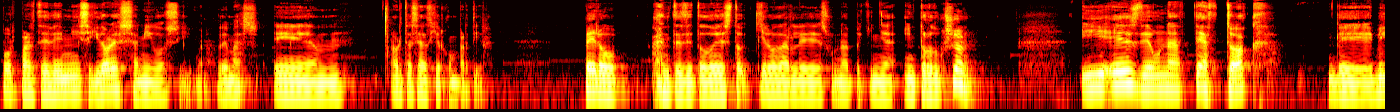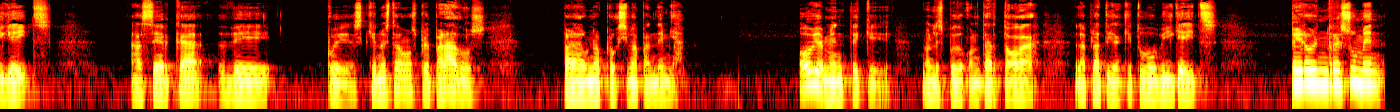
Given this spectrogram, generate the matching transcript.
por parte de mis seguidores, amigos y bueno, demás. Em, ahorita se las quiero compartir. Pero antes de todo esto, quiero darles una pequeña introducción. Y es de una TED Talk de Bill Gates acerca de pues que no estábamos preparados para una próxima pandemia. Obviamente que no les puedo contar toda la plática que tuvo Bill Gates, pero en resumen,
